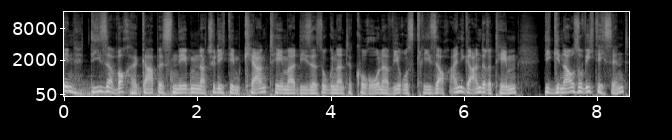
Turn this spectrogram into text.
In dieser Woche gab es neben natürlich dem Kernthema dieser sogenannte Coronavirus-Krise auch einige andere Themen, die genauso wichtig sind,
